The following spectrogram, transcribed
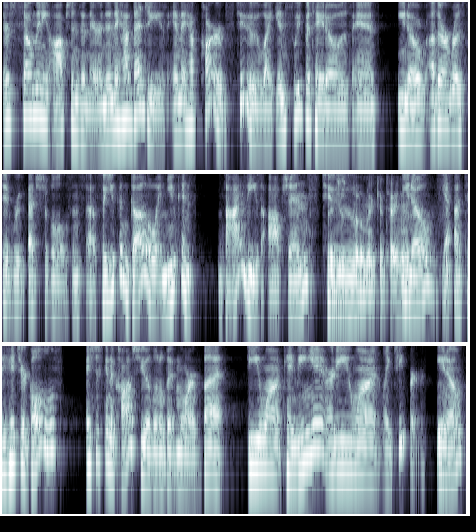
there's so many options in there, and then they have veggies and they have carbs too, like in sweet potatoes and you know other roasted root vegetables and stuff. So you can go and you can buy these options to and just put them in containers. you know, yeah, to hit your goals, it's just going to cost you a little bit more. But do you want convenient or do you want like cheaper? You know?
